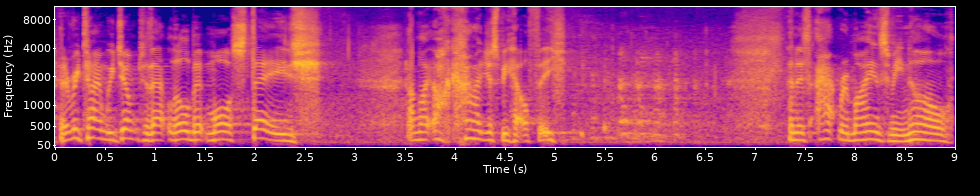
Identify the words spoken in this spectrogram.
And every time we jump to that little bit more stage, I'm like, oh, can't I just be healthy? and this app reminds me no,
